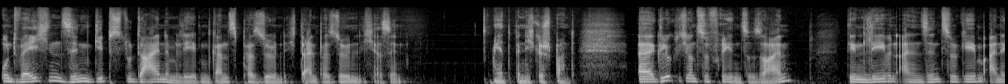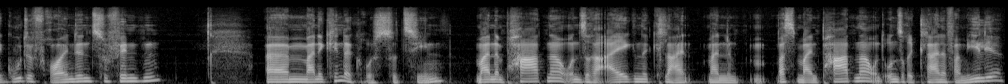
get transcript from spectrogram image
und welchen Sinn gibst du deinem Leben ganz persönlich, dein persönlicher Sinn? Jetzt bin ich gespannt. Äh, glücklich und zufrieden zu sein, den Leben einen Sinn zu geben, eine gute Freundin zu finden, ähm, meine Kinder großzuziehen, meinem Partner unsere eigene kleine, meinen, was, mein Partner und unsere kleine Familie,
